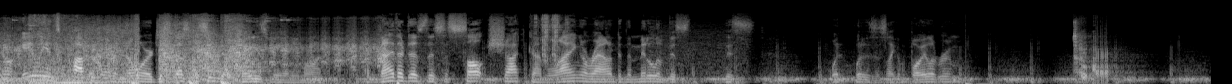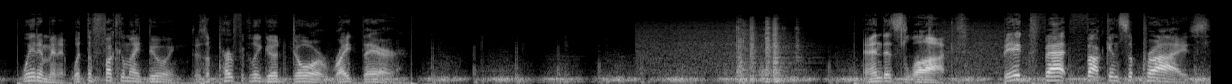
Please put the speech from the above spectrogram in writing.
You know, aliens popping out of nowhere just doesn't seem to faze me anymore. Neither does this assault shotgun lying around in the middle of this... this... What, what is this, like a boiler room? Wait a minute, what the fuck am I doing? There's a perfectly good door right there. And it's locked. Big fat fucking surprise.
